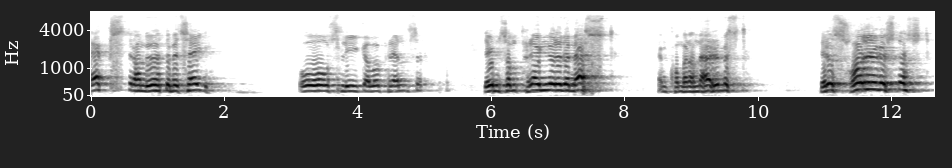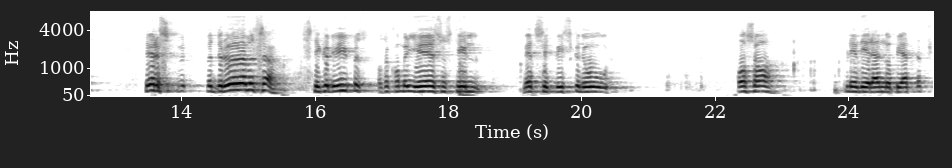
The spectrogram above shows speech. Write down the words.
ekstra møte med seg. Å, slik er vår frelser. Dem som trenger det mest, dem kommer han nærmest. Deres sorg er størst. Deres bedrøvelse stikker dypest. Og så kommer Jesus til med sitt hviskende ord. Og så ble de renn opp i hjertet.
